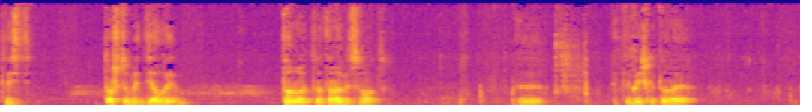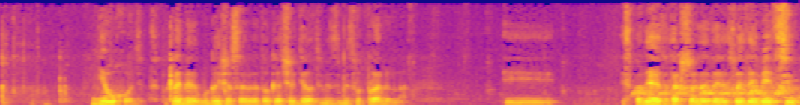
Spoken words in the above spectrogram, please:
То есть то, что мы делаем, Тору, Тору, Тору, э, это вещь, которая не уходит. По крайней мере, мы говорим сейчас о том, когда человек делает митцвот правильно. И исполняет это так, что это, это, это имеет силу.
